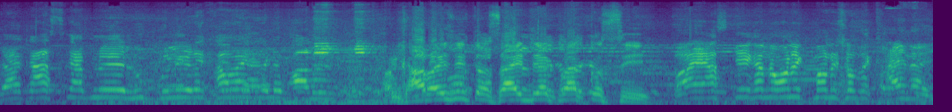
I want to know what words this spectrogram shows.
যাক আজকে আপনি লুকগুলি এটা খাওয়াই গেলে ভালো। এখন খাবাইছি তো সাইড এক ভাগ করছি। ভাই আজকে এখানে অনেক মানুষ আছে খায় নাই।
